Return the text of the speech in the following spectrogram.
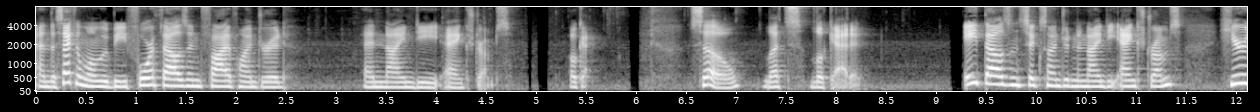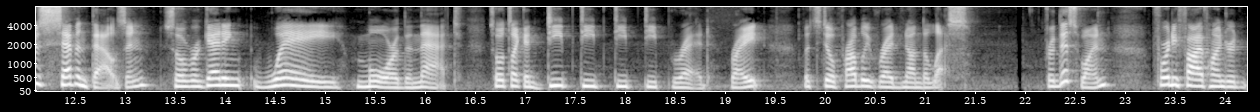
And the second one would be 4,590 angstroms. Okay, so let's look at it. 8,690 angstroms. Here's 7,000, so we're getting way more than that. So it's like a deep, deep, deep, deep red, right? But still probably red nonetheless. For this one, 4,500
